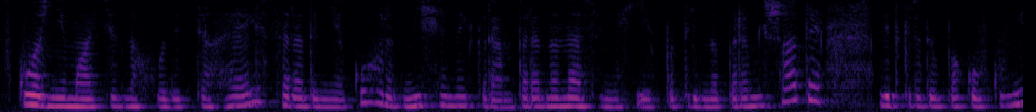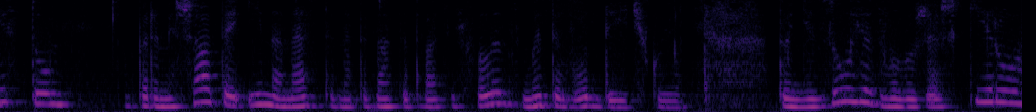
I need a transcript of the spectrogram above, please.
В кожній масці знаходиться гель, всередині якого розміщений крем. Перед нанесенням їх потрібно перемішати, відкрити упаковку вмісту, перемішати і нанести на 15-20 хвилин, змити водичкою. Тонізує, зволожує шкіру,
